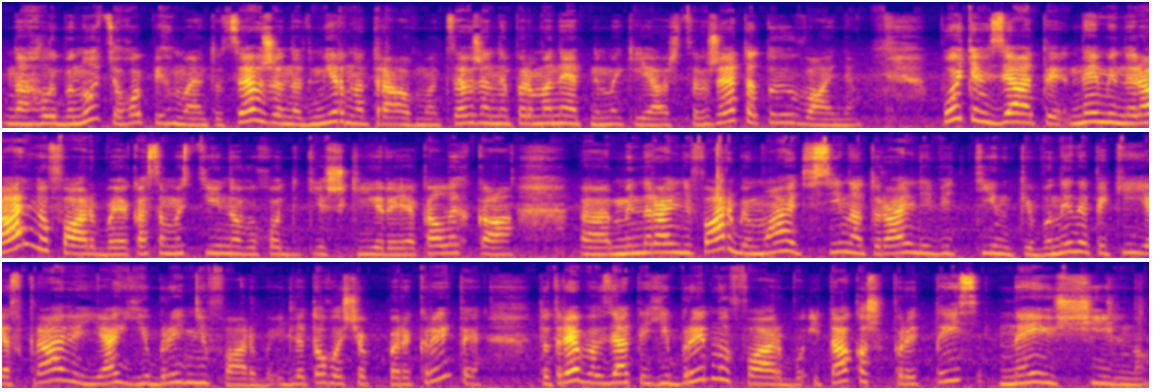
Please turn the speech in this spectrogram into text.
на глибину цього пігменту. Це вже надмірна травма, це вже не перманентний макіяж, це вже татуювання. Потім взяти не мінеральну фарбу, яка самостійно виходить із шкіри, яка легка. Е, Мінеральні фарби мають всі натуральні відтінки. Вони не такі яскраві, як гібридні фарби. І для того, щоб перекрити, то треба взяти гібридну фарбу і також пройтись нею щільно.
